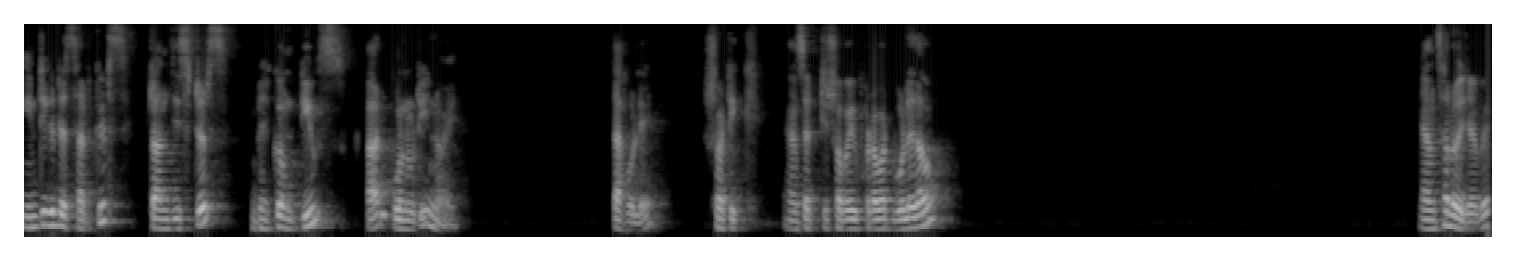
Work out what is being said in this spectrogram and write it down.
Integrated circuits transistors vacuum tubes আর কোনোটি নয়। তাহলে সঠিক অ্যান্সারটি সবাই ফটাফট বলে দাও। অ্যান্সার হয়ে যাবে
